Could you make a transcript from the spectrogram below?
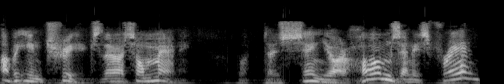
of intrigues. There are so many. But uh, Senor Holmes and his friend,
